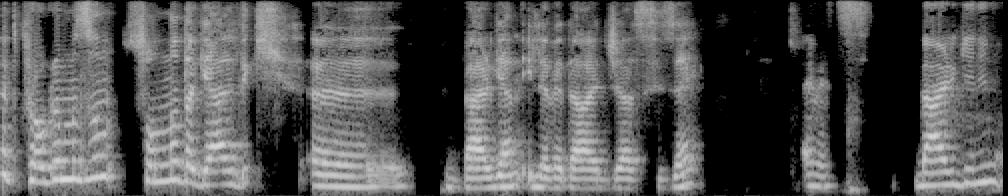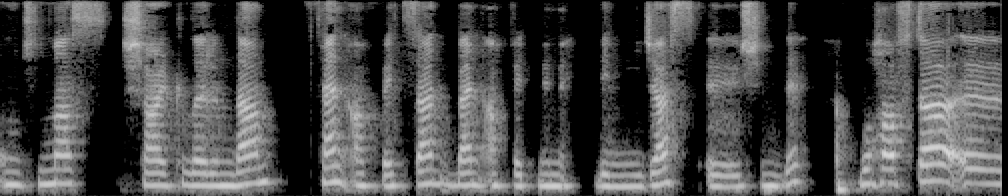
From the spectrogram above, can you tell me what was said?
Evet programımızın sonuna da geldik. Ee, Bergen ile veda edeceğiz size. Evet. Bergen'in unutulmaz şarkılarından Sen Affetsen Ben Affetmemi dinleyeceğiz e, şimdi. Bu hafta e,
